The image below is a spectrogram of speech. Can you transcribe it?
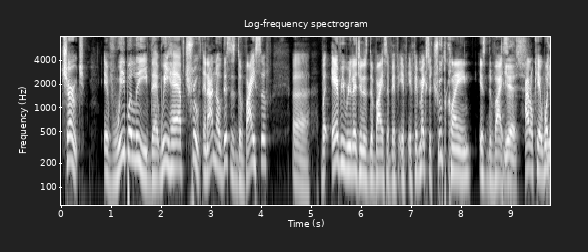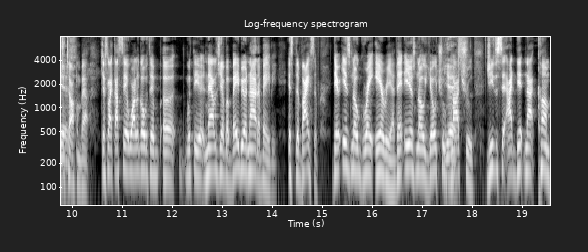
church. If we believe that we have truth, and I know this is divisive, uh, but every religion is divisive. If, if, if it makes a truth claim, it's divisive. Yes. I don't care what yes. you're talking about. Just like I said a while ago with the uh, with the analogy of a baby or not a baby, it's divisive. There is no gray area. There is no your truth, yes. my truth. Jesus said, "I did not come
